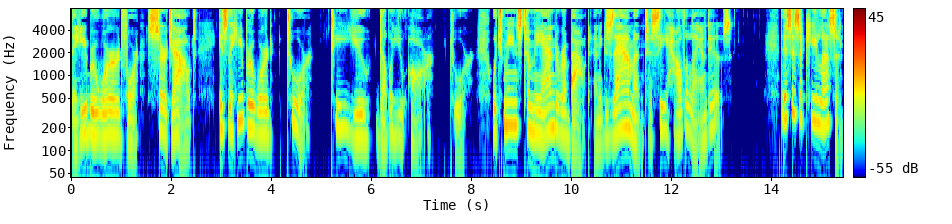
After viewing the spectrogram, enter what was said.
The Hebrew word for search out is the Hebrew word tur, T U W R, tur, which means to meander about and examine to see how the land is. This is a key lesson,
